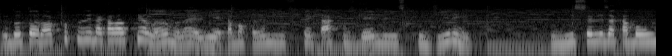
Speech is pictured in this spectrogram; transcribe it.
O Dr. Octopus ele acaba apelando, né? Ele acaba fazendo os tentáculos dele explodirem. E nisso eles acabam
